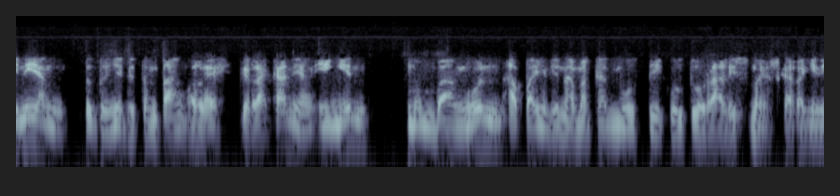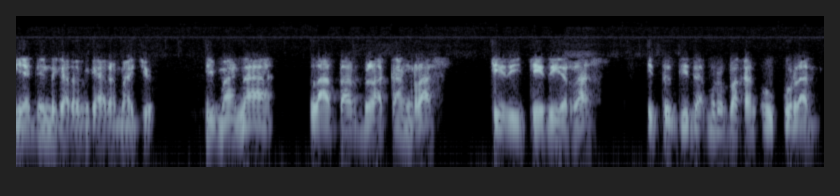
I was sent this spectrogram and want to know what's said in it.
ini yang tentunya ditentang oleh gerakan yang ingin membangun apa yang dinamakan multikulturalisme sekarang ini ya di negara-negara maju. Di mana latar belakang ras, ciri-ciri ras itu tidak merupakan ukuran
